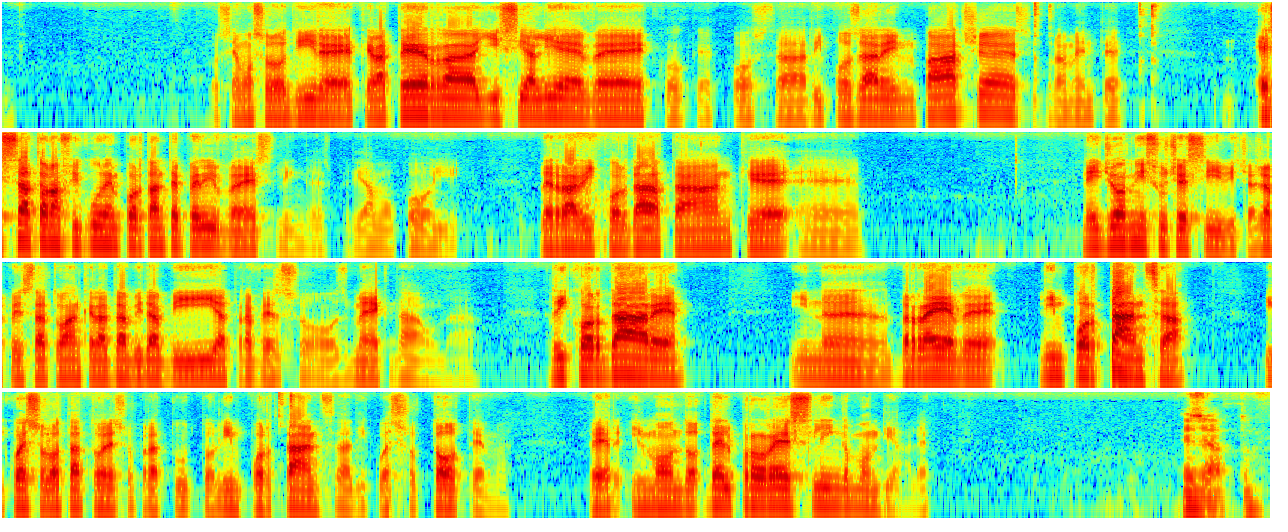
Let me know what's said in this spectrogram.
Possiamo solo dire che la terra gli sia lieve, ecco, che possa riposare in pace. Sicuramente è stata una figura importante per il wrestling. Speriamo poi verrà ricordata anche eh, nei giorni successivi. Ci ha già pensato anche la WWE attraverso SmackDown a ricordare in eh, breve l'importanza di questo lottatore, soprattutto l'importanza di questo totem per il mondo del pro wrestling mondiale. Esatto.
